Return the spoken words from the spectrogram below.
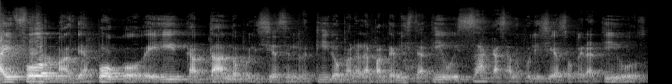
hay formas de a poco de ir captando policías en retiro para la parte administrativa y sacas a los policías operativos.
